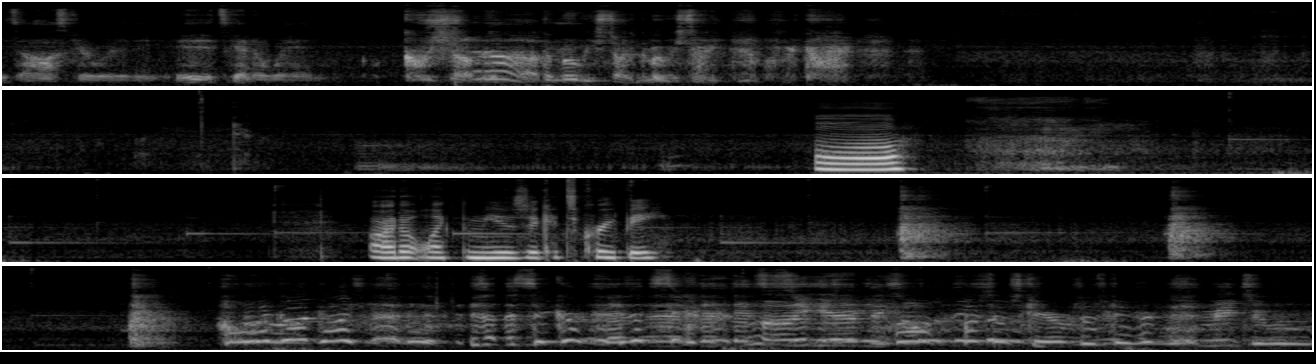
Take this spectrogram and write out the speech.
is Oscar worthy. It's gonna win. Go shut up. The movie started, the movie started. Oh my God. Aw. I don't like the music, it's creepy. Oh my God, guys. Is that the secret? Is that the secret? That- that's Oh, secret. yeah, I think so. I'm so scared, I'm so scared. Me too.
